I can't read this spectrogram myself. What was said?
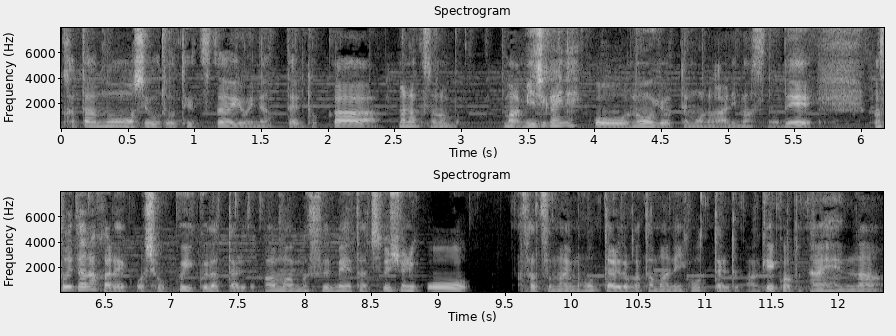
方のお仕事を手伝うようになったりとか、まあなんかその、まあ短いね、こう農業ってものがありますので、まあそういった中でこう食育だったりとか、まあ娘たちと一緒にこう、さつまいも掘ったりとか玉ねぎ掘ったりとか、結構やっぱ大変な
